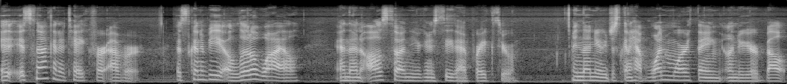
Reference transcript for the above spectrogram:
It, it's not going to take forever. It's going to be a little while, and then all of a sudden you're going to see that breakthrough. And then you're just going to have one more thing under your belt.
